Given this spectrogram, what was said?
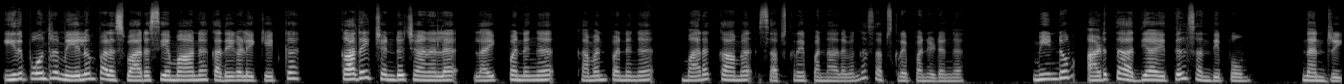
இதுபோன்ற மேலும் பல சுவாரஸ்யமான கதைகளை கேட்க கதை செண்டு சேனலை லைக் பண்ணுங்க கமெண்ட் பண்ணுங்க மறக்காம சப்ஸ்கிரைப் பண்ணாதவங்க சப்ஸ்கிரைப் பண்ணிடுங்க. மீண்டும் அடுத்த அத்தியாயத்தில் சந்திப்போம். நன்றி.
